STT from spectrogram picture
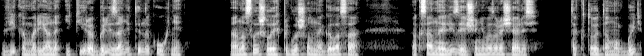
Вика, Марьяна и Кира были заняты на кухне. Она слышала их приглушенные голоса. Оксана и Лиза еще не возвращались. Так кто это мог быть?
